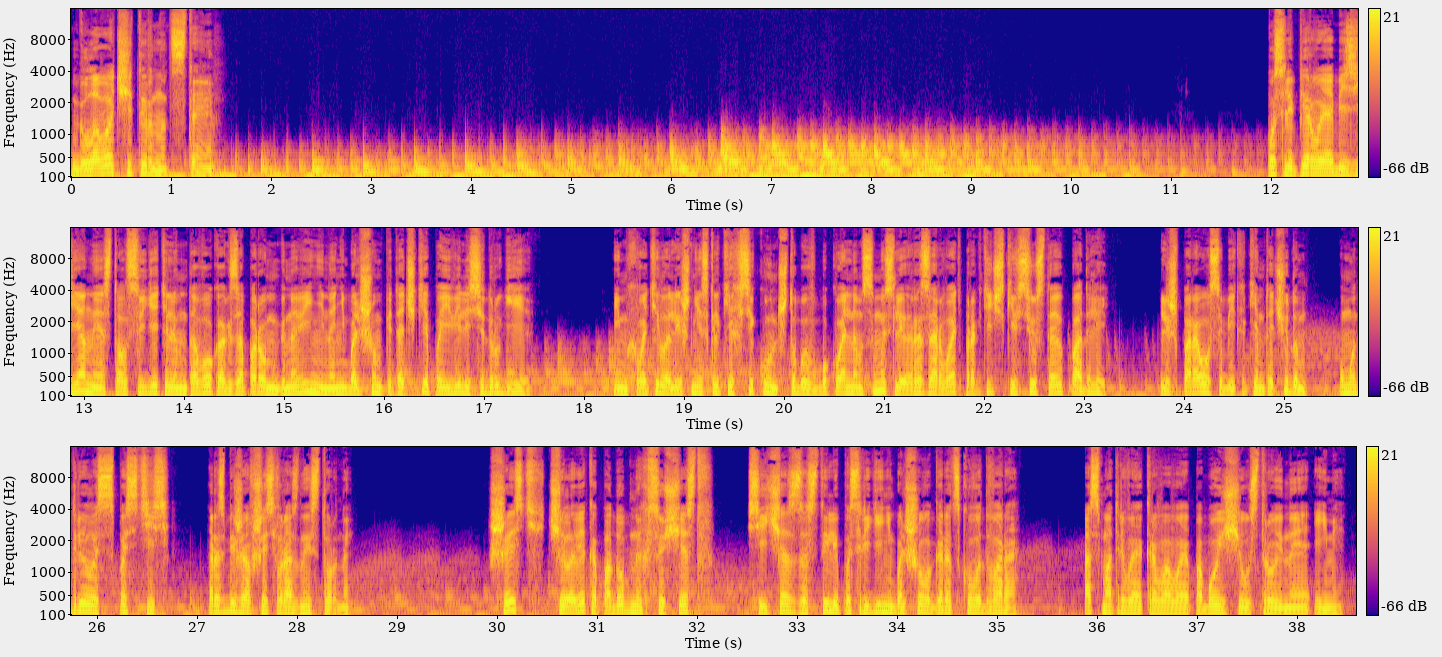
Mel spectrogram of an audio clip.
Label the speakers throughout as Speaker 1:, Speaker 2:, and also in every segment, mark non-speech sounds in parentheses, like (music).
Speaker 1: Глава 14 После первой обезьяны я стал свидетелем того, как за пару мгновений на небольшом пятачке появились и другие. Им хватило лишь нескольких секунд, чтобы в буквальном смысле разорвать практически всю стаю падалей. Лишь пара особей каким-то чудом умудрилась спастись, разбежавшись в разные стороны. Шесть человекоподобных существ сейчас застыли посреди небольшого городского двора, осматривая кровавое побоище, устроенное ими.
